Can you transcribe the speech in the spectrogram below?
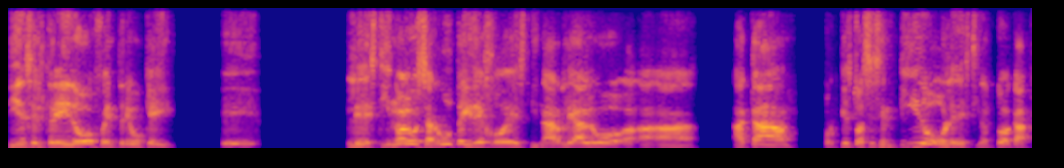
tienes el trade-off entre, ok, eh, le destino algo a esa ruta y dejo de destinarle algo a, acá porque esto hace sentido o le destino todo acá.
